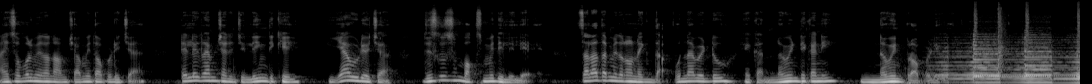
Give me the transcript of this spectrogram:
आणि सोबत मित्रांनो आमच्या अमित प्रॉपर्टीच्या टेलिग्राम चॅनलची लिंक देखील या व्हिडिओच्या डिस्क्रिप्शन बॉक्समध्ये दिलेली आहे. चला तर मित्रांनो एकदा पुन्हा भेटू एका नवीन ठिकाणी नवीन प्रॉपर्टीवर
